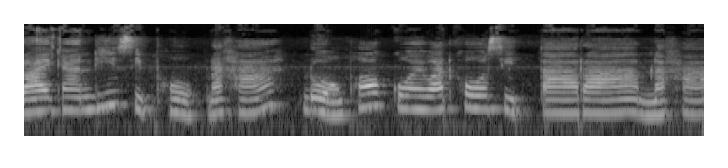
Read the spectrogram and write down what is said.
รายการที่ 16 นะคะ หลวงพ่อกวยวัดโคสิตารามนะคะ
